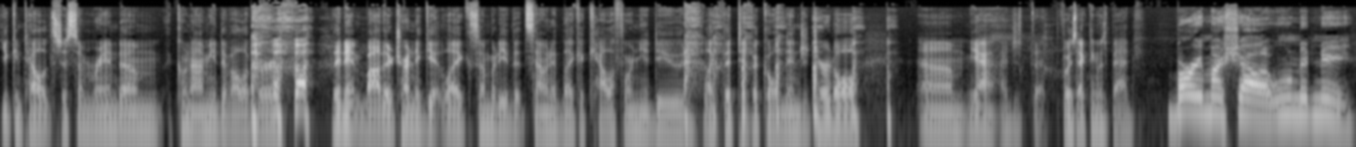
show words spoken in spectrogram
You can tell it's just some random Konami developer. they didn't bother trying to get like somebody that sounded like a California dude, like the typical Ninja Turtle. Um, yeah, I just, the voice acting was bad. Bury my shell, a wounded knee.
